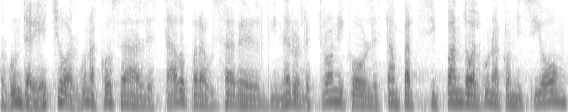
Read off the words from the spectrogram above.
algún derecho, alguna cosa al Estado para usar el dinero electrónico, le están participando alguna comisión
